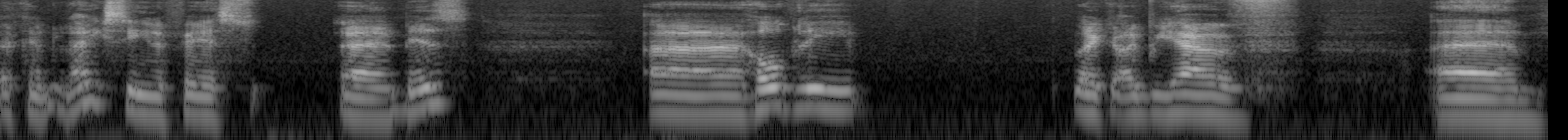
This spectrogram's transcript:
I can like seeing a face uh, Miz. Uh, hopefully, like we have, um,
